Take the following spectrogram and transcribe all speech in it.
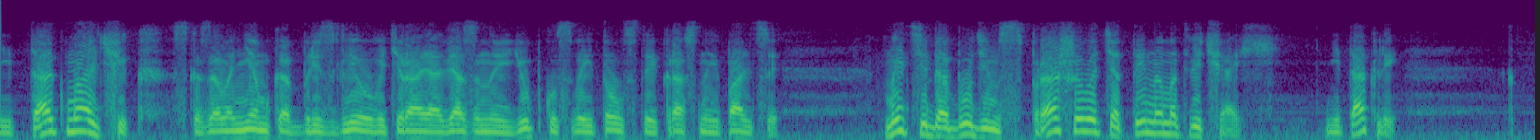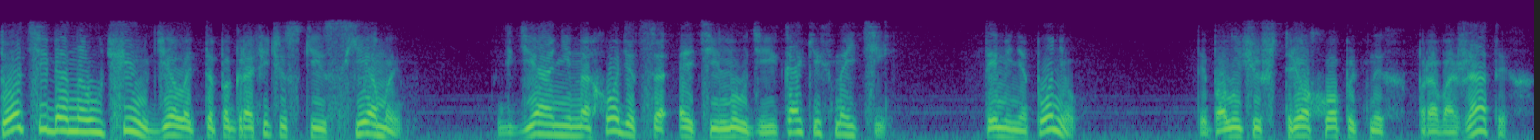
«Итак, мальчик», — сказала немка, брезгливо вытирая овязанную юбку свои толстые красные пальцы, — «мы тебя будем спрашивать, а ты нам отвечай. Не так ли? Кто тебя научил делать топографические схемы? Где они находятся, эти люди, и как их найти? Ты меня понял? Ты получишь трех опытных провожатых,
